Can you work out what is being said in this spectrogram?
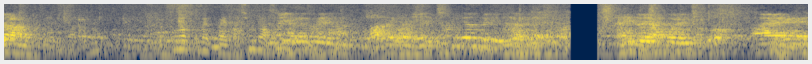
올라가는 거죠. 풍력소백까지 다 양보해 주고. 아예.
